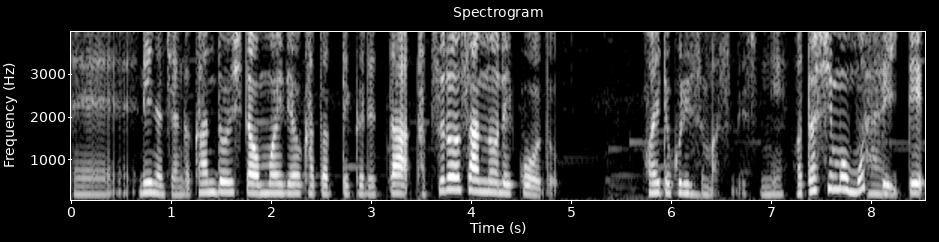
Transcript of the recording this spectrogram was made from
えー、れいなちゃんが感動した思い出を語ってくれた達郎さんのレコードホワイトクリスマスですね、私も持っていて、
